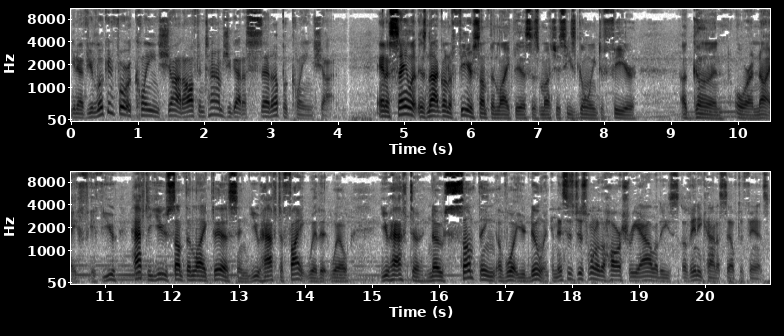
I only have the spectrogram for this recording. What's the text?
you know, if you're looking for a clean shot, oftentimes you got to set up a clean shot. An assailant is not going to fear something like this as much as he's going to fear a gun or a knife. If you have to use something like this and you have to fight with it, well, you have to know something of what you're doing. And this is just one of the harsh realities of any kind of self-defense.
